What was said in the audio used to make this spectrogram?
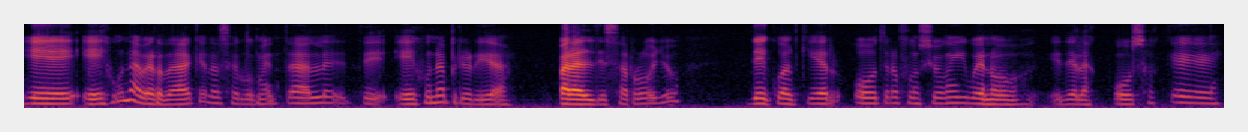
eh, es una verdad que la salud mental este, es una prioridad para el desarrollo de cualquier otra función y bueno, de las cosas que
